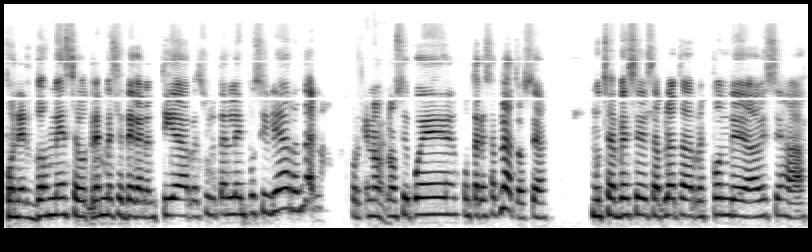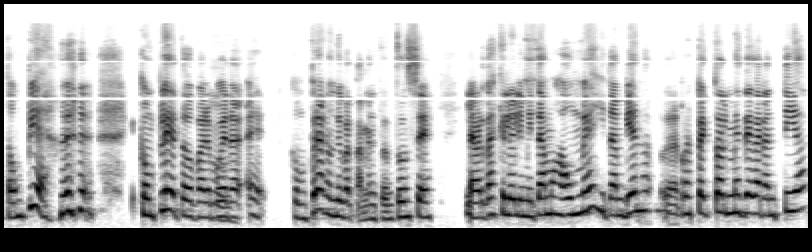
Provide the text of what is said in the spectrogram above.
poner dos meses o tres meses de garantía resulta en la imposibilidad de arrendar, porque no, no se puede juntar esa plata. O sea, muchas veces esa plata responde a veces hasta un pie completo para poder mm. eh, comprar un departamento. Entonces, la verdad es que lo limitamos a un mes y también eh, respecto al mes de garantía,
